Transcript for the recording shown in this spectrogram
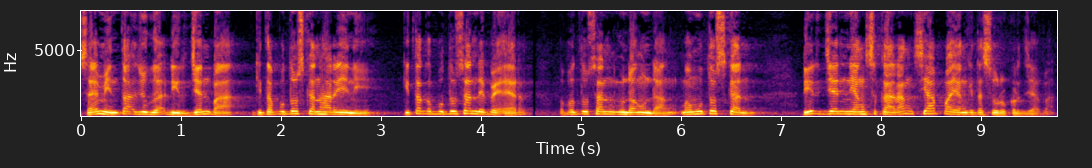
Saya minta juga Dirjen Pak, kita putuskan hari ini. Kita keputusan DPR, keputusan undang-undang, memutuskan Dirjen yang sekarang siapa yang kita suruh kerja Pak?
